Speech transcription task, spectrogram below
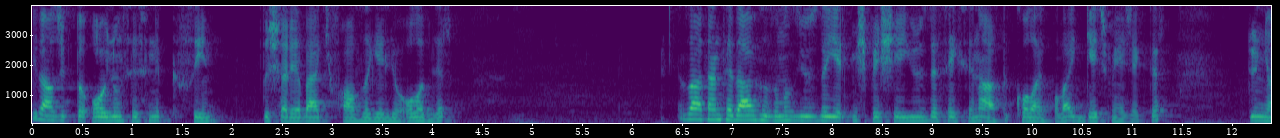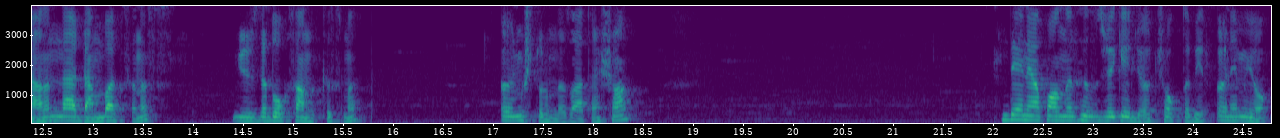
Birazcık da oyunun sesini kısayım. Dışarıya belki fazla geliyor olabilir. Zaten tedavi hızımız %75'i %80'i artık kolay kolay geçmeyecektir. Dünyanın nereden baksanız %90'lık kısmı ölmüş durumda zaten şu an. DNA puanları hızlıca geliyor. Çok da bir önemi yok.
